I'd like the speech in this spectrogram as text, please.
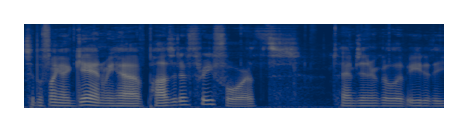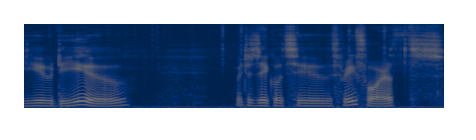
Simplifying again, we have positive 3 fourths times integral of e to the u du, which is equal to 3 fourths.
